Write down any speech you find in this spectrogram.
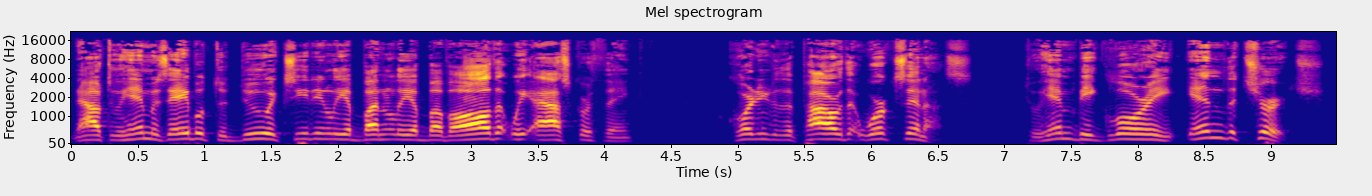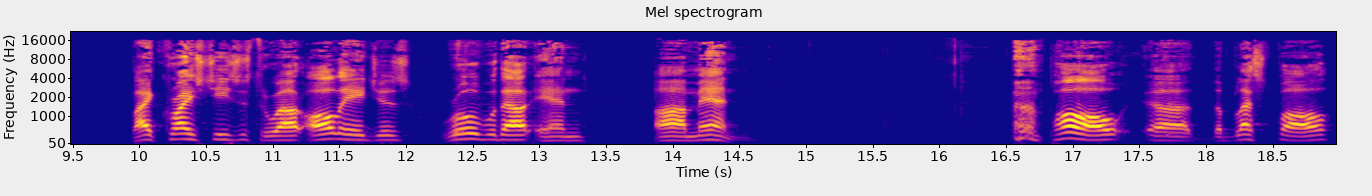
Now, to him is able to do exceedingly abundantly above all that we ask or think, according to the power that works in us. To him be glory in the church by Christ Jesus throughout all ages, world without end. Amen. Paul, uh, the blessed Paul,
